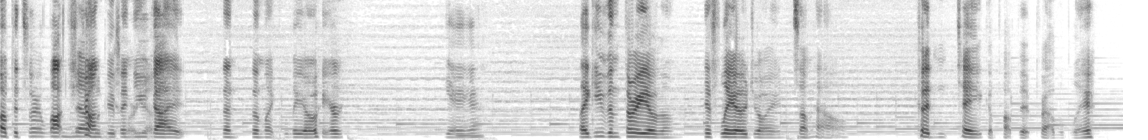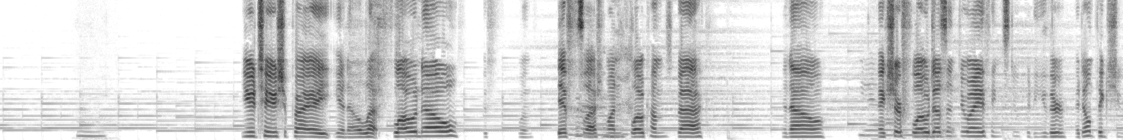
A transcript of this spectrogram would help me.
puppets are a lot That stronger than smart, you yeah. guys than than like Leo here. Yeah. Like even three of them, if Leo joined somehow, couldn't take a puppet probably. mm. You two should probably, you know, let Flo know if when if slash when Flo comes back. You know, make sure Flo doesn't do anything stupid either. I don't think she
